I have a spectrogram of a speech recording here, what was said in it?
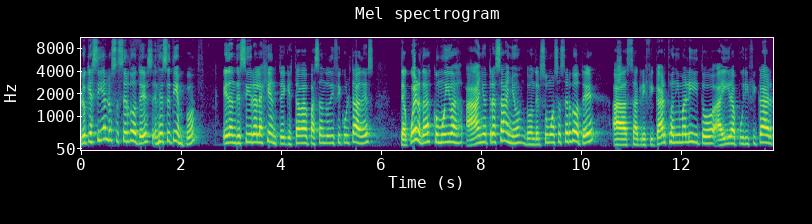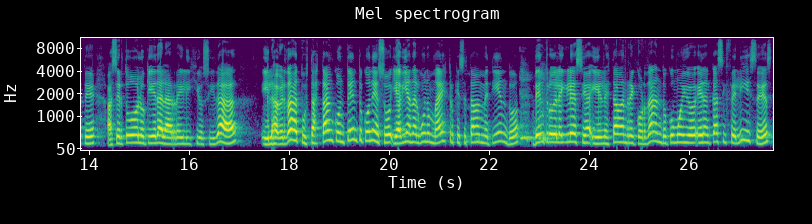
Lo que hacían los sacerdotes en ese tiempo eran decir a la gente que estaba pasando dificultades, ¿te acuerdas cómo ibas año tras año donde el sumo sacerdote a sacrificar tu animalito, a ir a purificarte, a hacer todo lo que era la religiosidad y la verdad, tú estás tan contento con eso y habían algunos maestros que se estaban metiendo dentro de la iglesia y le estaban recordando cómo ellos eran casi felices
